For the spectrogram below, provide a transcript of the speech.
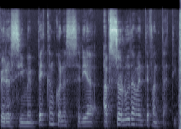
pero si me pescan con eso sería absolutamente fantástico.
